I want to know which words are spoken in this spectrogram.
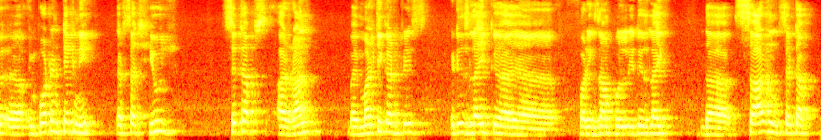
uh, important technique that such huge setups are run by multi countries. It is like, uh, uh, for example, it is like the CERN setup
